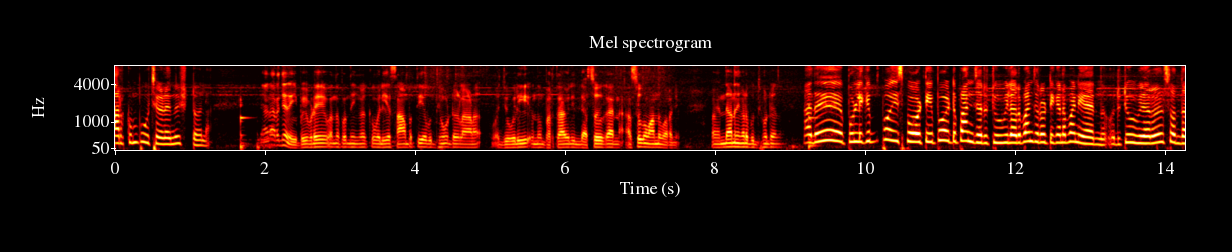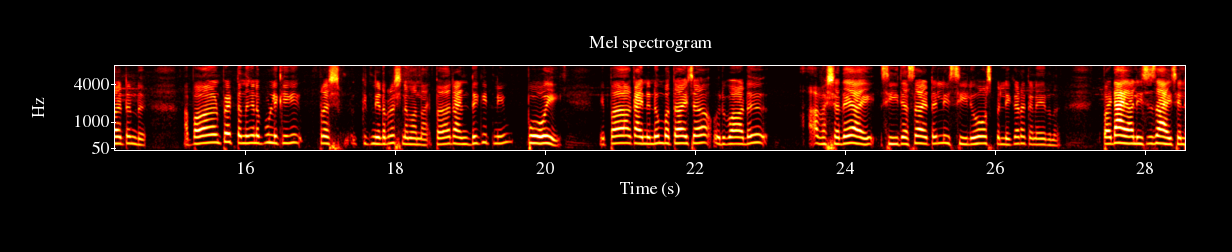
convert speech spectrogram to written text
ആർക്കും പൂച്ചകളെയൊന്നും ഇഷ്ടമല്ല. ഞാൻ അറിഞ്ഞതേ ഇപ്പോൾ ഇവിടെ വന്നപ്പോൾ നിങ്ങൾക്ക് വലിയ സാമ്പത്തിക ബുദ്ധിമുട്ടുകളാണ്. ജോലി ഒന്നും ഭർത്താവിനില്ല അസുഖക്കാരൻ അസുഖമാണെന്ന് പറഞ്ഞു. എന്താണ് നിങ്ങളുടെ ബുദ്ധിമുട്ട്? അത് പുള്ളിക്ക് പോയി സ്പോട്ടിൽ പോയിട്ട് പഞ്ചർ ടൂ വീലർ പഞ്ചർ ഒട്ടിക്കണ പണിയായിരുന്നു. ഒരു ടൂ വീലർ സ്വന്തമായിട്ടുണ്ട്. അപ്പോൾ പെട്ടെന്ന് ഇങ്ങനെ പുള്ളിക്ക് പ്രശ് കിഡ്നിയുടെ പ്രശ്നം വന്ന. ഇപ്പോൾ രണ്ട് കിഡ്നിയും പോയി. ഇപ്പോൾ കഴിഞ്ഞ മുമ്പത്തെ ആഴ്ച ഒരുപാട് അവശതയായി. സീരിയസ് ആയിട്ട് ലിസിയിൽ ഹോസ്പിറ്റലിൽ കിടക്കണമായിരുന്നു ഇപ്പോൾ ഡയാലിസിസ് ആഴ്ചയിൽ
